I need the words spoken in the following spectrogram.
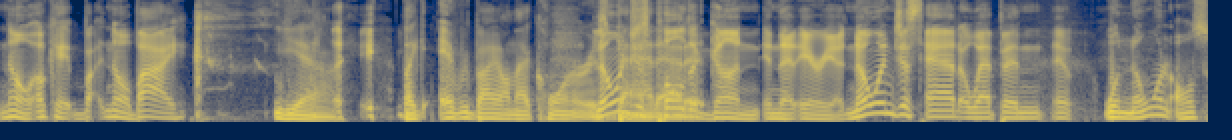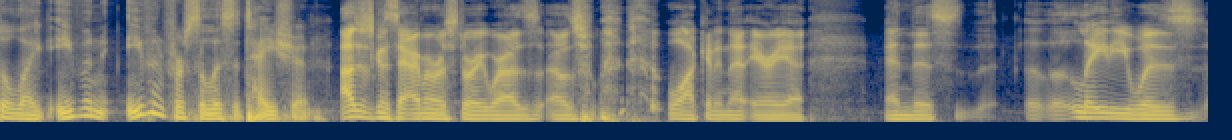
No, okay, b- no, bye. Yeah. like everybody on that corner is no one just pulled a it. gun in that area. No one just had a weapon. It- Well, no one also like even even for solicitation. I was just gonna say, I remember a story where I was I was walking in that area, and this lady was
